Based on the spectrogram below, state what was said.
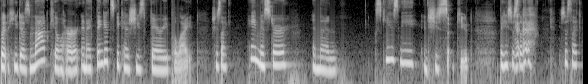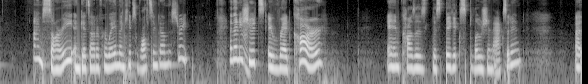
but he does not kill her, and I think it's because she's very polite. She's like, "Hey, mister." And then, "Excuse me." And she's so cute. But he's just like he's just like, "I'm sorry," and gets out of her way and then keeps waltzing down the street. And then he Hmm. shoots a red car and causes this big explosion accident. Uh,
